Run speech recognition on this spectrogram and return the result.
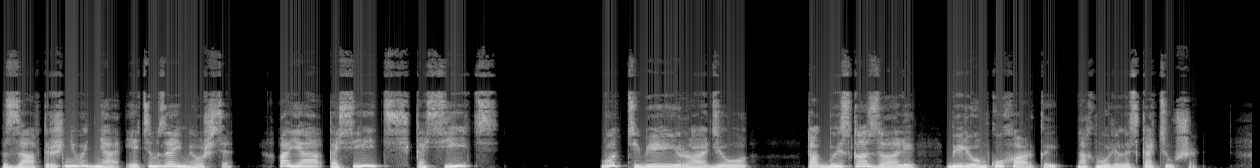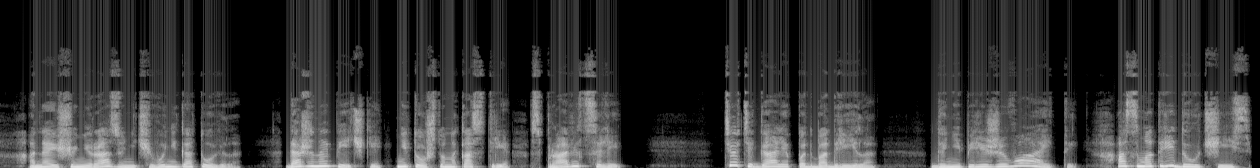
завтрашнего дня этим займешься, а я косить, косить». «Вот тебе и радио. Так бы и сказали, берем кухаркой», — нахмурилась Катюша. Она еще ни разу ничего не готовила, даже на печке, не то что на костре, справится ли? Тетя Галя подбодрила. «Да не переживай ты, а смотри да учись.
